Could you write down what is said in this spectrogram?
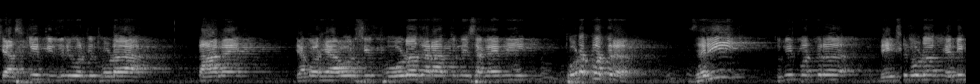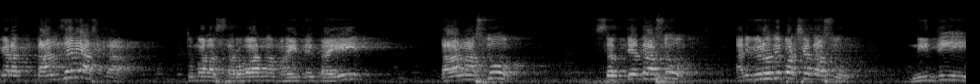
शासकीय तिजोरीवरती थोडा ताण आहे. त्यामुळे ह्या वर्षी थोडं जरा तुम्ही सगळ्यांनी थोडं पत्र जरी तुम्ही पत्र द्यायचं थोडं कमी करा ताण जरी असला तुम्हाला सर्वांना माहिती आहे ताई ताण असो सत्यता असो आणि विरोधी पक्षात असो निधी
